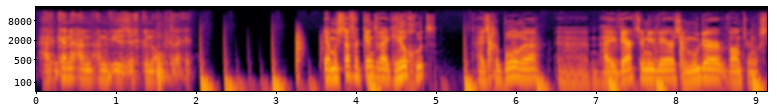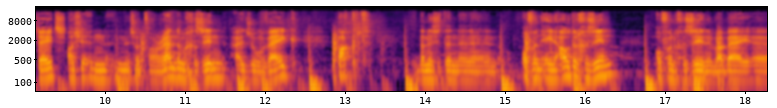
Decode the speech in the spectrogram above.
herkennen en aan wie ze zich kunnen optrekken. Ja, Mustafa kent de wijk heel goed. Hij is geboren, uh, hij werkt er nu weer, zijn moeder woont er nog steeds. Als je een, een soort van random gezin uit zo'n wijk pakt, dan is het een, een, of een eenouder gezin of een gezin waarbij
